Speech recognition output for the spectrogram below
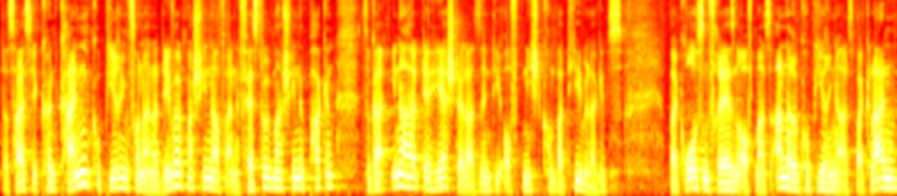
Das heißt, ihr könnt keinen Kopierring von einer Dewalt-Maschine auf eine Festool-Maschine packen. Sogar innerhalb der Hersteller sind die oft nicht kompatibel. Da gibt es bei großen Fräsen oftmals andere Kopierringe als bei kleinen.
